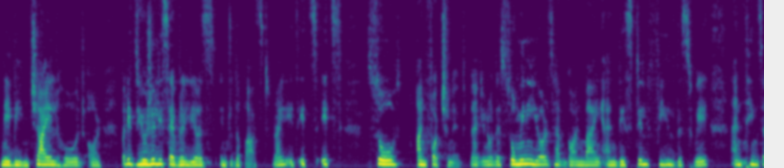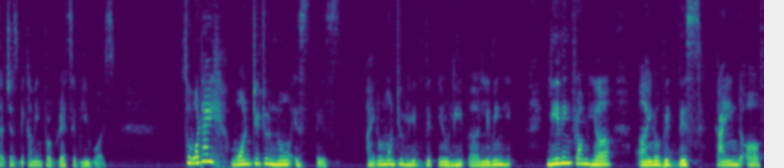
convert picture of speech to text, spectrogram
maybe in childhood or but it's usually several years into the past right? It, it's it's so unfortunate that you know there's so many years have gone by and they still feel this way and things are just becoming progressively worse so what I want you to know is this: I don't want you leave with you know leave, uh, living leaving from here, uh, you know, with this kind of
